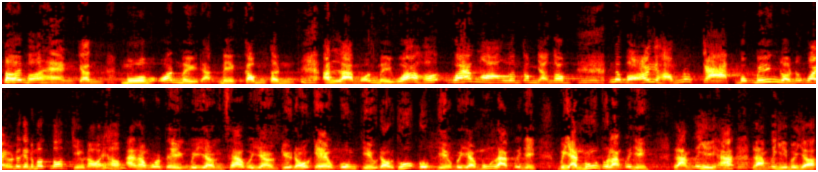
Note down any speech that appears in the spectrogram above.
Tới mở hàng cho anh Mua một bánh mì đặc biệt công tình. Anh làm bánh mì quá hết Quá ngon luôn công nhận không? Nó bỏ vô họng Nó cạp một miếng rồi Nó quay nó kêu nó mất bóp chịu nổi không? Anh không có tiền bây giờ sao? Bây giờ kêu đổi kẹo cũng chịu đổi thuốc cũng chịu. Bây giờ muốn làm cái gì? Bây giờ anh muốn tôi làm cái gì? Làm cái gì hả? Làm cái gì bây giờ?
